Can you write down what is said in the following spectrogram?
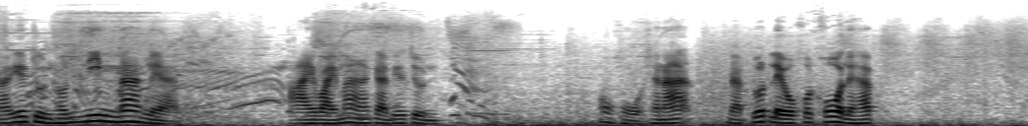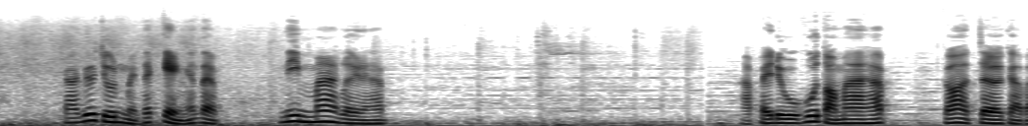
กาเบียจุนเขานิ่มมากเลยอะตายไวมากนะกาเบียจุนโอ้โหชนะ แบบรวดเร็วโคตรๆเลยครับ กาเบียลจุนเหมือนจะเก่งนะแต่นิ่มมากเลยนะครับ ไปดูคู่ต่อมาครับ ก็เจอกับ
